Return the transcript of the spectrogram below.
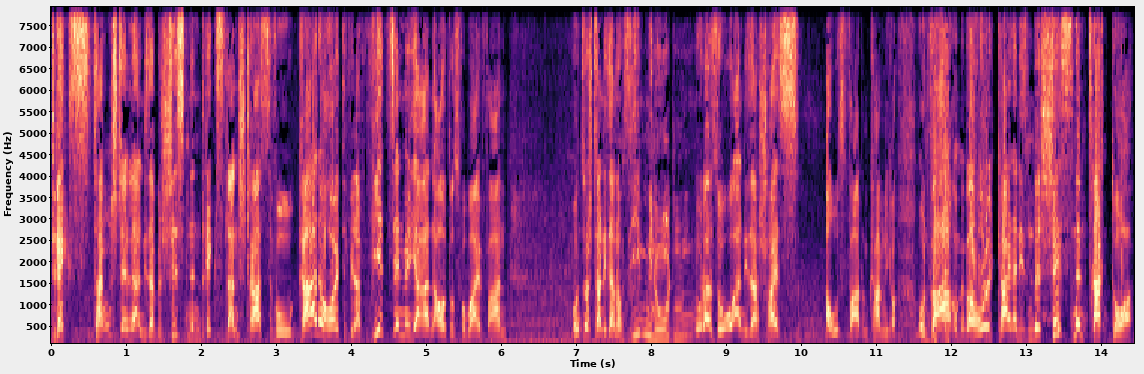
Dreckstankstelle, an dieser beschissenen Dreckslandstraße, wo gerade heute wieder 14 Milliarden Autos vorbeifahren. Und so stand ich da noch sieben Minuten oder so an dieser scheiß Ausfahrt und kam nicht raus. Und warum überholt keiner diesen beschissenen Traktor?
